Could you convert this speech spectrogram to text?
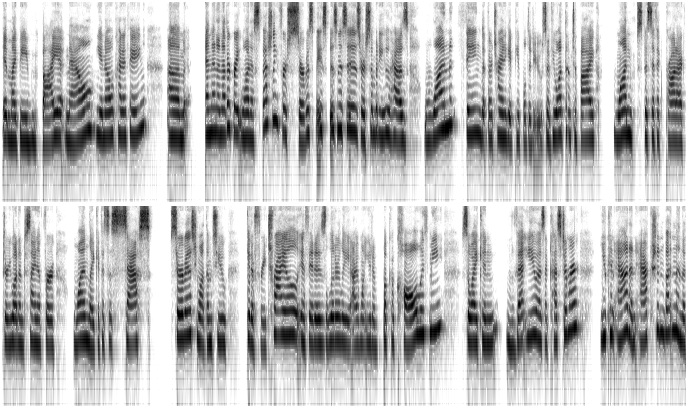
it might be buy it now, you know, kind of thing. Um, and then another great one, especially for service based businesses or somebody who has one thing that they're trying to get people to do. So if you want them to buy one specific product or you want them to sign up for one, like if it's a SaaS service, you want them to get a free trial. If it is literally, I want you to book a call with me so I can vet you as a customer, you can add an action button in the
